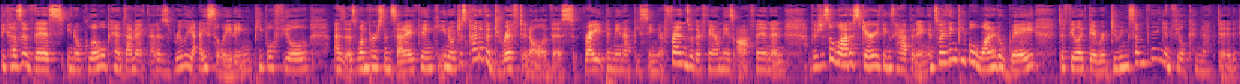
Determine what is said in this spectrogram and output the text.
because of this you know global pandemic that is really isolating people feel as, as one person said i think you know just kind of adrift in all of this right? They may not be seeing their friends or their families often and there's just a lot of scary things happening. And so i think people wanted a way to feel like they were doing something and feel connected.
